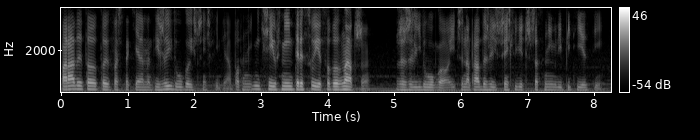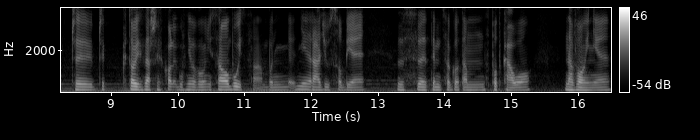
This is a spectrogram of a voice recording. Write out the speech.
parady to, to jest właśnie taki element i żyli długo i szczęśliwie, a potem nikt się już nie interesuje, co to znaczy, że żyli długo i czy naprawdę żyli szczęśliwie, czy czasem nie mieli PTSD. Czy, czy ktoś z naszych kolegów nie popełnił samobójstwa, bo nie, nie radził sobie z tym, co go tam spotkało na wojnie,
